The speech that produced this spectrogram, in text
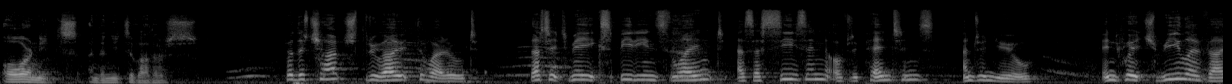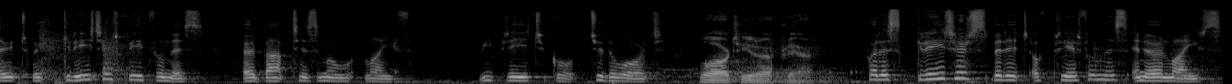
all our needs and the needs of others. For the church throughout the world, that it may experience Lent as a season of repentance and renewal, in which we live out with greater faithfulness our baptismal life. We pray to God, to the Lord. Lord, hear our prayer. For a greater spirit of prayerfulness in our lives,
